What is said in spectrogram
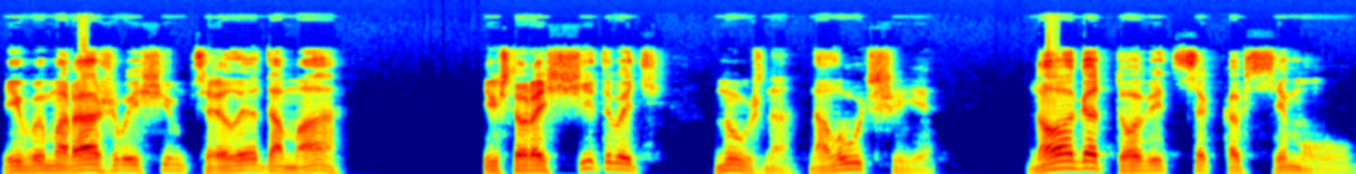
и вымораживающим целые дома, и что рассчитывать нужно на лучшее, но готовиться ко всему.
